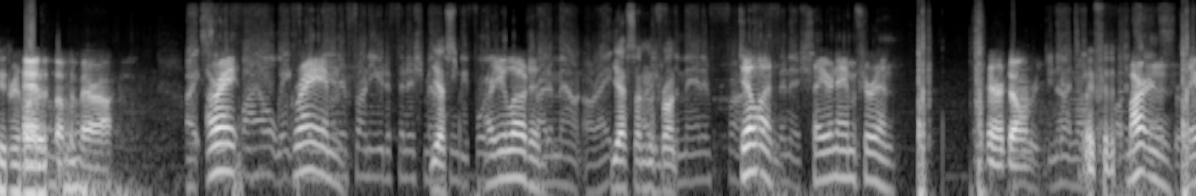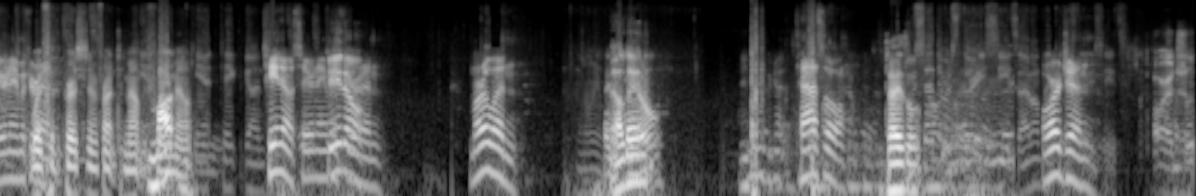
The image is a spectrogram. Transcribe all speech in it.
And it's up the barracks. Alright, All right, file, wait Graham. in front of you to finish Yes. before Are you loaded? Try to mount, all right? Yes, I'm in front. the in front Dylan, say your name if you're in. Here, Dylan. Wait for the Martin, say your name if you're wait for the in. person in front to mount before you Martin. mount. Can't take guns. Tino, say your name if you're in. Merlin, Eldon. Tassel, Who Title. said there was 30 seats? I don't think Origin. there's 30 seats. Origin.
